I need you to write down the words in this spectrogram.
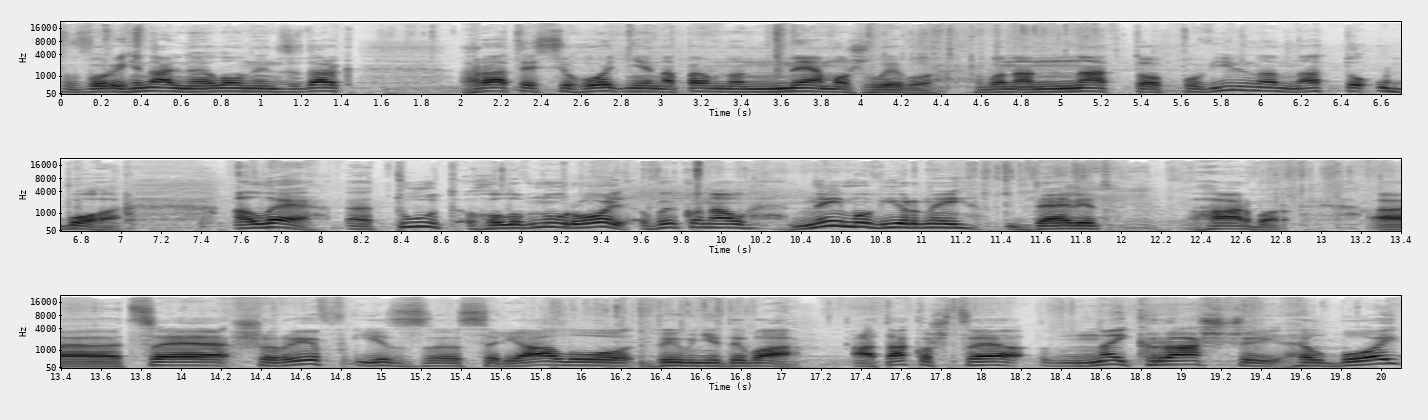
В оригінальну Alone in the Dark грати сьогодні, напевно, неможливо. Вона надто повільна, надто убога. Але е, тут головну роль виконав неймовірний Девід Гарбор. Е, Це шериф із серіалу Дивні дива. А також це найкращий гелбой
